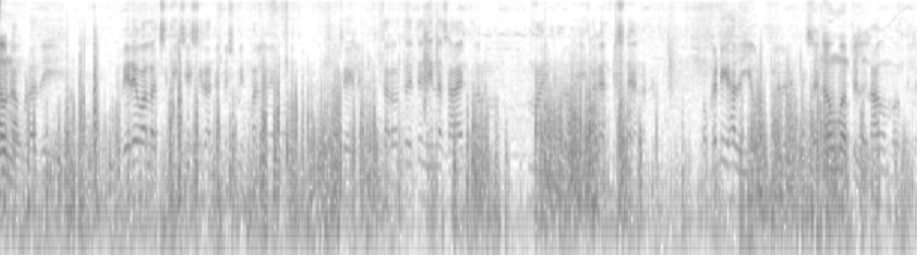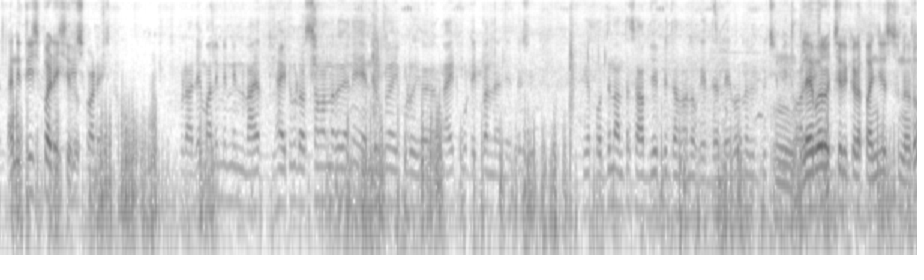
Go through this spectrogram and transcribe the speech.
అవును. అప్పుడు అది వేరే వాళ్ళు వచ్చి తీసేసారు అని చెప్పేసి మీకు మళ్ళీ మేము చేయలేదు. తర్వాత అయితే నిన్న సాయంత్రం మా ఇంట్లో ఇట్లా కనిపించినాయి అన్నట్టు. ఒకటి అది ఏడు పిల్లలు కనిపించాయి నవమ పిల్లలు. నాగంబాబు పిల్లలు. అన్ని తీసి పడేసారు తీసి పడేసినాం ఇప్పుడు అదే మళ్ళీ మీరు నిన్న నై- నైట్ కూడా వస్తామన్నారు కానీ ఎందుకు ఇప్పుడు నైట్ పూట ఇబ్బంది అని చెప్పేసి ఇక పొద్దున అంతా సాఫ్ చేపిద్దామని ఒక ఇద్దరు లేబర్ను పిలిపించి లేబర్ వచ్చారు ఇక్కడ పని చేస్తున్నారు.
